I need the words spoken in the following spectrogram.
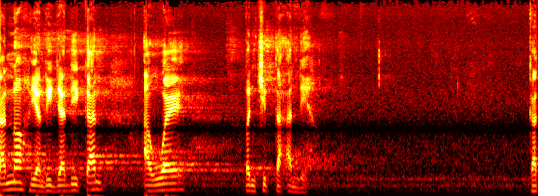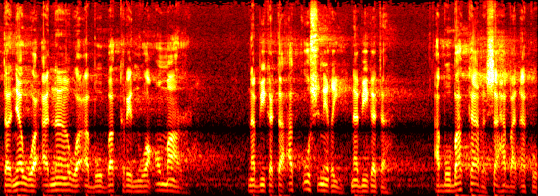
tanah yang dijadikan awal penciptaan dia katanya wa ana wa Abu Bakrin wa Umar. Nabi kata aku sendiri. Nabi kata Abu Bakar sahabat aku.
